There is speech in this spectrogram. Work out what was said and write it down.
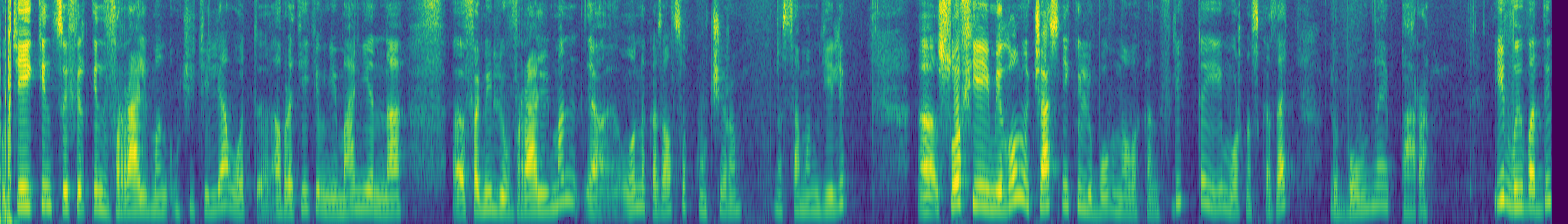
Путейкин, Циферкин, Вральман, учителя. Вот э, обратите внимание на э, фамилию Вральман. Э, он оказался кучером на самом деле. Софья и Милон – участники любовного конфликта и, можно сказать, любовная пара. И выводы,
